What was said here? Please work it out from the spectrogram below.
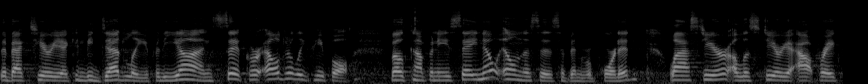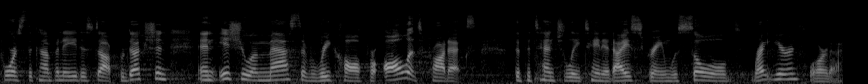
The bacteria can be deadly for the young, sick, or elderly people. Both companies say no illnesses have been reported. Last year, a listeria outbreak forced the company to stop production and issue a massive recall for all its products. The potentially tainted ice cream was sold right here in Florida.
